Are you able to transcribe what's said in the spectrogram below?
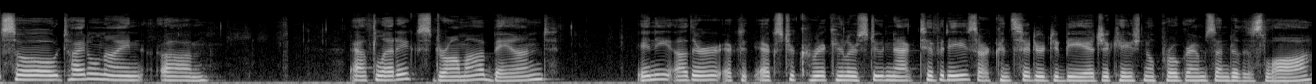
So Title IX, um, athletics, drama, band, any other ex extracurricular student activities are considered to be educational programs under this law.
